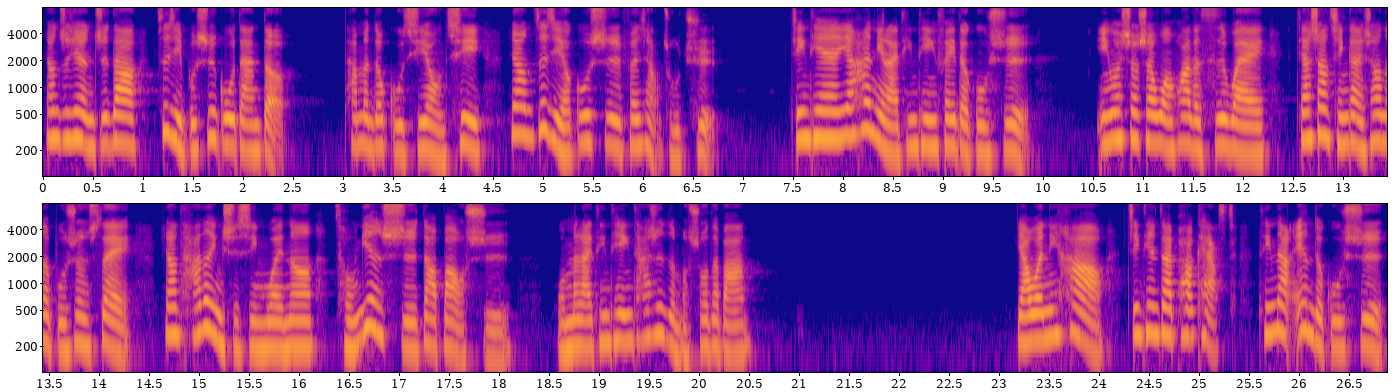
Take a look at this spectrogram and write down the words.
让这些人知道自己不是孤单的，他们都鼓起勇气，让自己的故事分享出去。今天要和你来听听飞的故事，因为瘦身文化的思维，加上情感上的不顺遂，让他的饮食行为呢，从厌食到暴食。我们来听听他是怎么说的吧。雅文你好，今天在 Podcast 听到 Anne 的故事，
